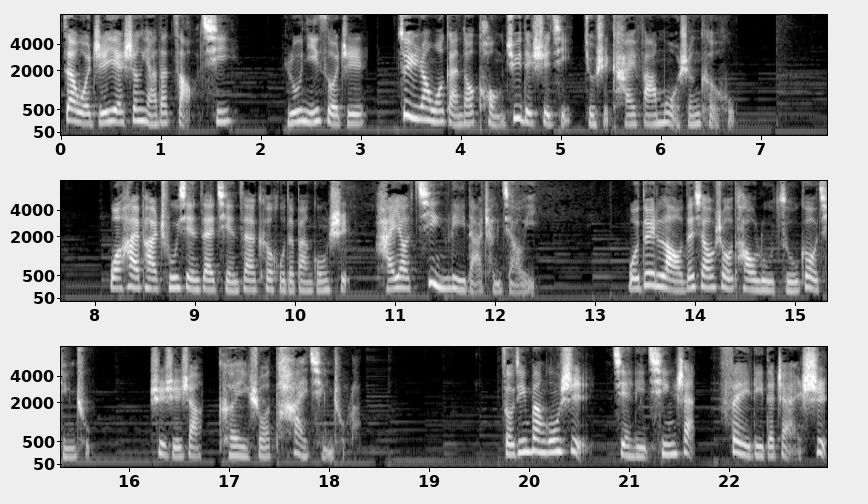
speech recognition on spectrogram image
在我职业生涯的早期，如你所知，最让我感到恐惧的事情就是开发陌生客户。我害怕出现在潜在客户的办公室，还要尽力达成交易。我对老的销售套路足够清楚，事实上可以说太清楚了。走进办公室。建立亲善，费力的展示，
